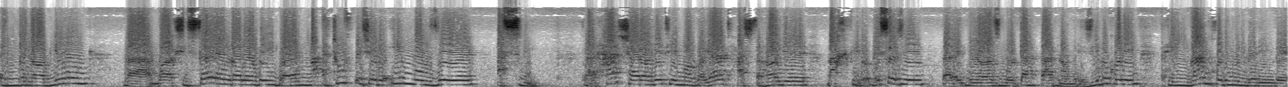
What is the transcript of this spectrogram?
انقلابیون و مارکسیستای انقلابی باید معطوف بشه به این موضوع اصلی. در هر شرایطی ما باید هسته های مخفی رو بسازیم برای دراز مدت برنامه ریزی بکنیم پیوند خودمون بدیم به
